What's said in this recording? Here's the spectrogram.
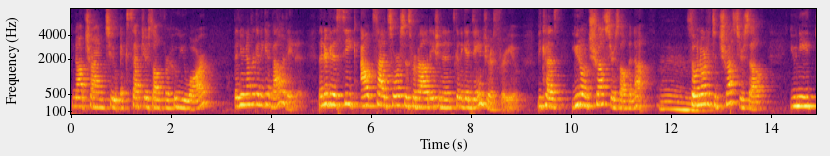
not trying to accept yourself for who you are, then you're never going to get validated. Then you're going to seek outside sources for validation and it's going to get dangerous for you because you don't trust yourself enough. Mm. So in order to trust yourself, you need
